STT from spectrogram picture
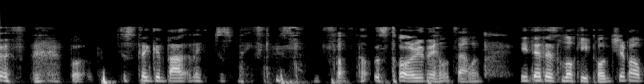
but just thinking about it it just makes no sense. That's not the story they were telling. He did his lucky punch about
